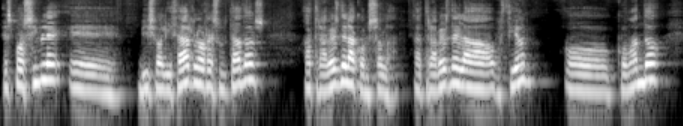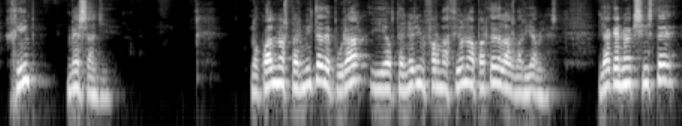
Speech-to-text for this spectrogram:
es posible eh, visualizar los resultados a través de la consola, a través de la opción o comando GIMP Message, lo cual nos permite depurar y obtener información aparte de las variables, ya que no existe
